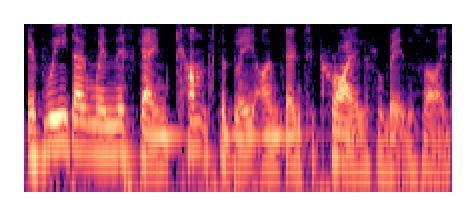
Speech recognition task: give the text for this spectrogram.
If we don't win this game comfortably, I'm going to cry a little bit inside.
